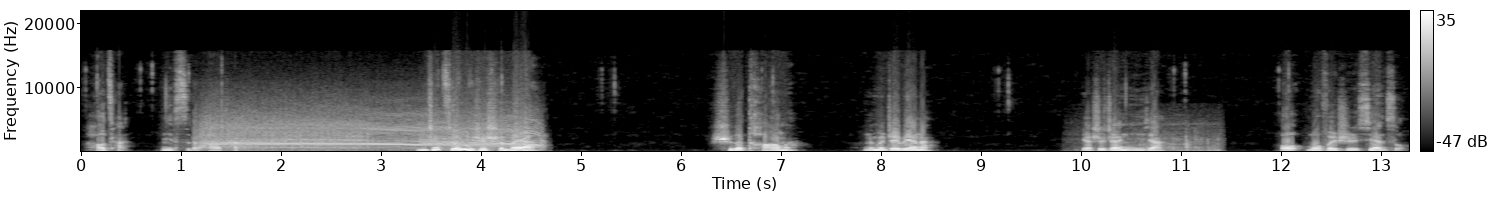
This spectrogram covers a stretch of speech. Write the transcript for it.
好惨，你死的好惨，你这嘴里是什么呀？是个糖吗？那么这边呢？也是震你一下，哦，莫非是线索？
